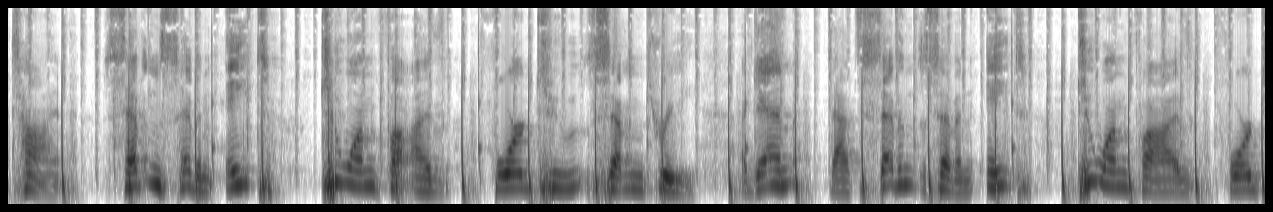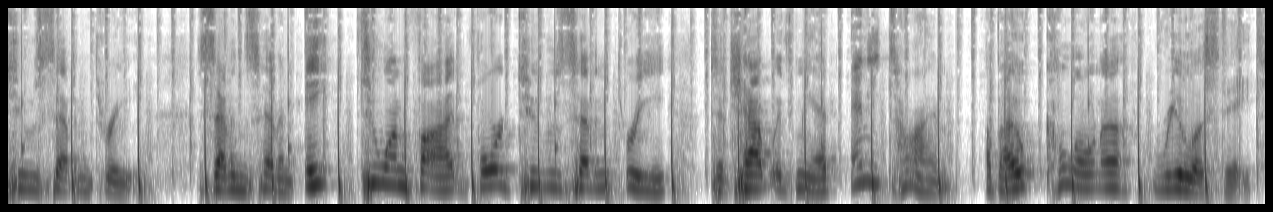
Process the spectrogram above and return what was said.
time. 778 215 4273. Again, that's 778 215 4273. 778 215 4273 to chat with me at any time about Kelowna real estate.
